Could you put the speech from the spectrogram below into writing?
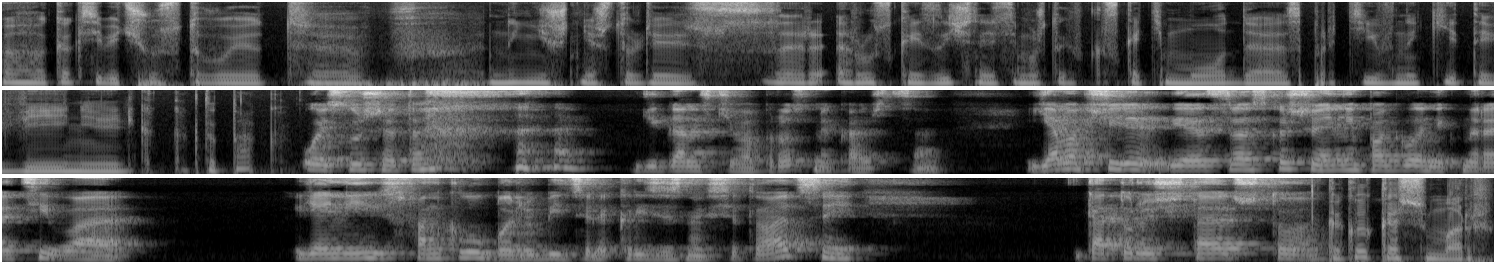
э, как себя чувствует э, нынешняя, что ли, русскоязычная, если можно так сказать, мода, спортивные какие-то веяния, или как-то так? Ой, слушай, это гигантский вопрос, мне кажется. Я вообще, я сразу скажу, что я не поклонник нарратива я не из фан-клуба любителя кризисных ситуаций, которые считают, что... Какой кошмар.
